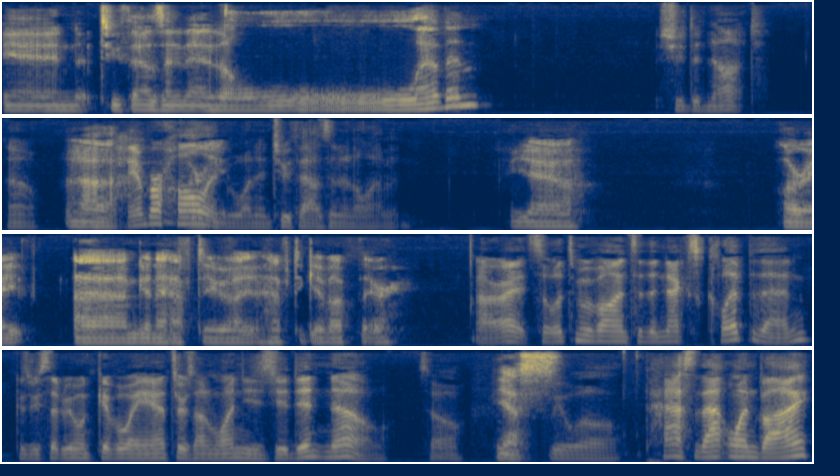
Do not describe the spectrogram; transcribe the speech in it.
in 2011? She did not. No. Ah, Amber Holland right. won in 2011. Yeah. All right. Uh, I'm gonna have to uh, have to give up there. All right, so let's move on to the next clip then, because we said we won't give away answers on one you you didn't know. So Yes. we will pass that one by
